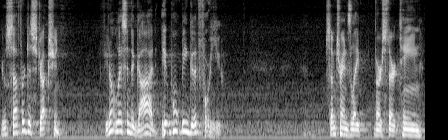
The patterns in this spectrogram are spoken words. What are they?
you'll suffer destruction. If you don't listen to God, it won't be good for you. Some translate verse 13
